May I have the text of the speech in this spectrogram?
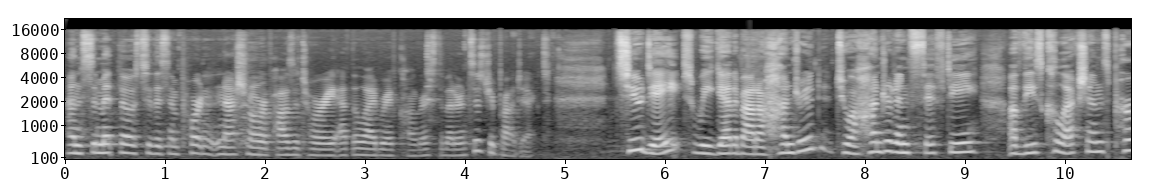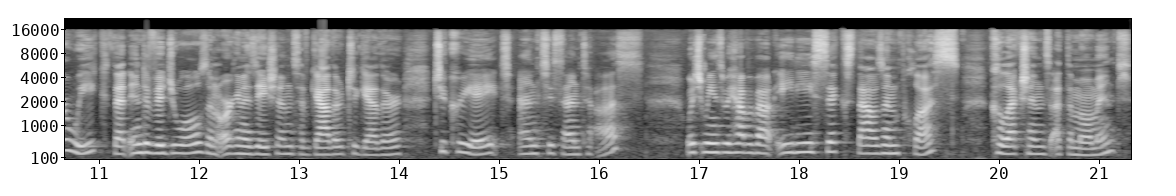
and submit those to this important national repository at the Library of Congress, the Veterans History Project. To date, we get about 100 to 150 of these collections per week that individuals and organizations have gathered together to create and to send to us, which means we have about 86,000 plus collections at the moment.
